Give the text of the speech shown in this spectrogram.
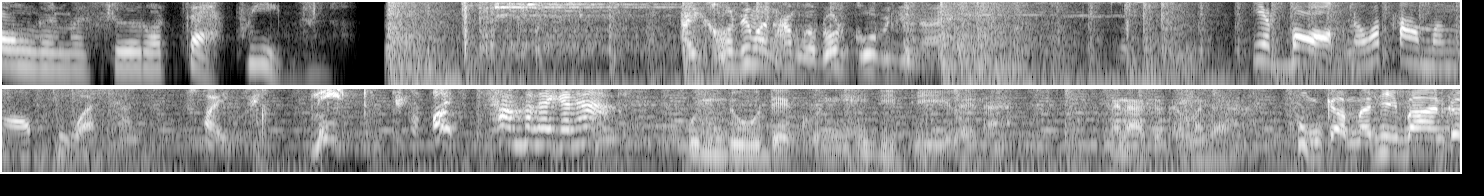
กงเงินมาซื้อรถแจกผู้หญิงนั่นเหรอ ไอ้คนที่มันทำกับรถกูมันอยู่ไหน อย่าบอกนะว่าตามมาง้อผัวฉัน ถอยไปนี่โอ๊ยทำอะไรกันอะคุณดูเด็กคนนี้ให้ดีๆเลยนะ ไม่น่าจะธรรมดา ผมกลับมาที่บ้านก็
